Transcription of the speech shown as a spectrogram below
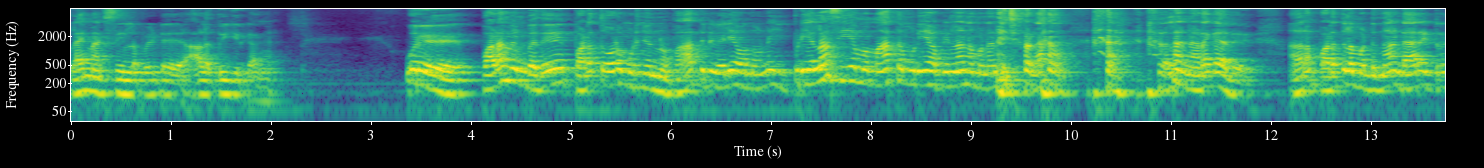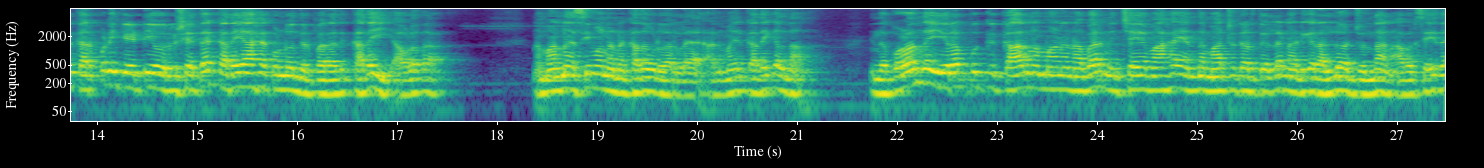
கிளைமேக்ஸ் சீனில் போயிட்டு ஆளை தூக்கியிருக்காங்க. ஒரு படம் என்பது படத்தோடு முடிஞ்சிடணும். பார்த்துட்டு வெளியே வந்தோடனே இப்படியெல்லாம் சிஎம்ஐ மாற்ற முடியும் அப்படின்லாம் நம்ம நினைச்சோன்னா அதெல்லாம் நடக்காது. அதெல்லாம் படத்தில் மட்டும்தான் டைரக்டர் கற்பனைக்கு எட்டிய ஒரு விஷயத்த கதையாக கொண்டு வந்திருப்பார். அது கதை அவ்வளோதான் நம்ம அண்ணன் சீமான் அண்ணன் கதை விடுவார்ல அந்த மாதிரி கதைகள் தான். இந்த குழந்தை இறப்புக்கு காரணமான நபர் நிச்சயமாக எந்த மாற்று கருத்தும் இல்லை. நடிகர் அல்லு அர்ஜுன் தான். அவர் செய்த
